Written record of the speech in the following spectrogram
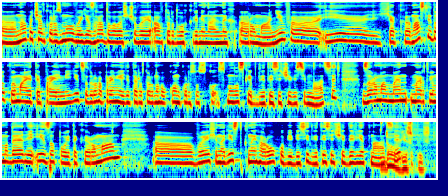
Е, На початку розмови я згадувала, що ви автор двох кримінальних е, романів, і як наслідок ви маєте премії. Це друга премія літературного конкурсу «Ско- Смолоскип 2018 за роман «Мен- Мертві моделі. І за той такий роман ви фіналіст книга року BBC 2019. Довгі списки.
